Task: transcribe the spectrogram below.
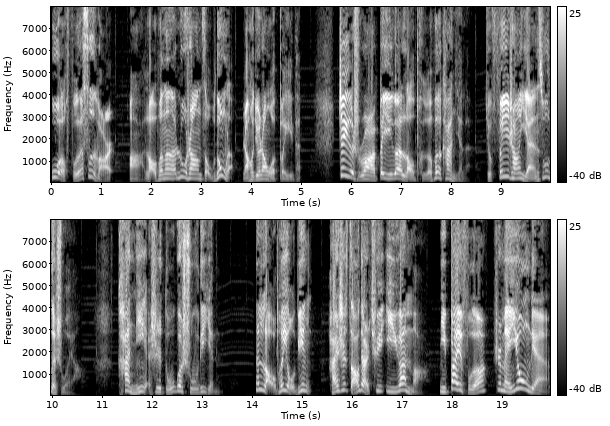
卧佛寺玩啊，老婆呢路上走不动了，然后就让我背她。这个时候啊，被一个老婆婆看见了，就非常严肃的说呀：“看你也是读过书的人，那老婆有病，还是早点去医院吧。你拜佛是没用的。”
